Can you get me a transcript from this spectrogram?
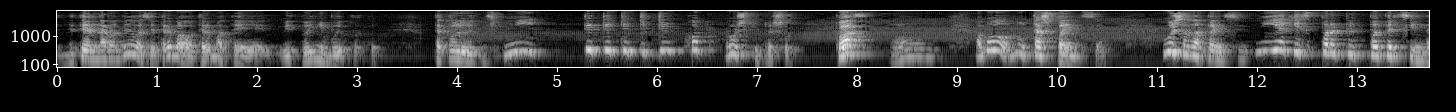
дитина народилася і треба отримати відповідні виплати. Так ви, ні, ти-ти-ти-ти-ти, хоп, грошики прийшли. Клас. Або, ну, та ж пенсія. Вийшли на пенсію. Ніяких папірців?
